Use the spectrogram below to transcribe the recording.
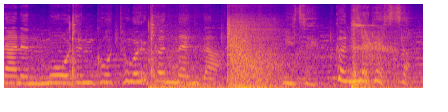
나는 모든 고통을 끝낸다. 이제 끝내겠어.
